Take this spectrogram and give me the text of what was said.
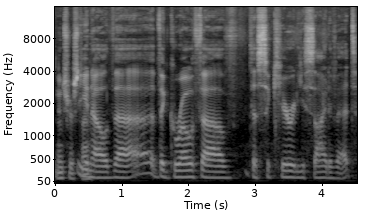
Interesting. you know the the growth of the security side of it,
